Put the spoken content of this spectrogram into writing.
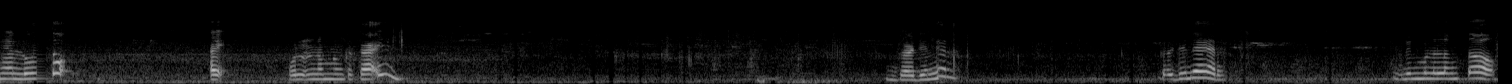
Nga luto. Ay, wala namang kakain. Gardener. Gardener. Kunin mo na lang to.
